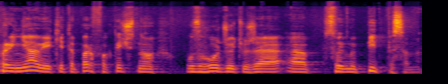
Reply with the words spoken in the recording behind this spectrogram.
прийняв, які тепер фактично узгоджують уже е, своїми підписами.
